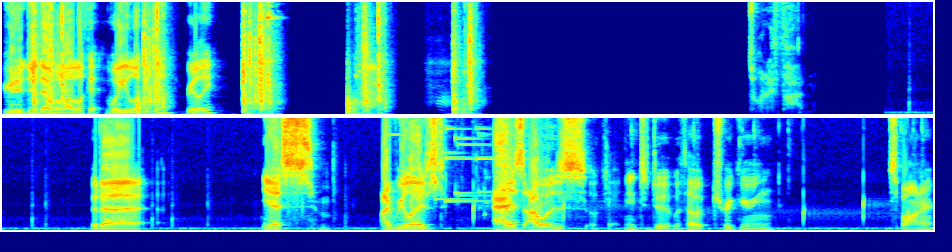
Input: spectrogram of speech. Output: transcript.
You're gonna do that? Will I look at? Will you look at me? Really? That's what I thought. But uh, yes, I realized as I was okay. I need to do it without triggering spawner.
